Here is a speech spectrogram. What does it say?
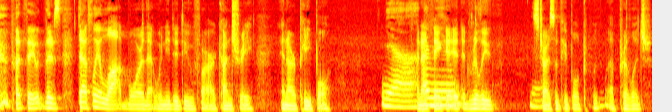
but they, there's definitely a lot more that we need to do for our country and our people. Yeah. And I, I think mean, it, it, really yeah. starts with people of privilege.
